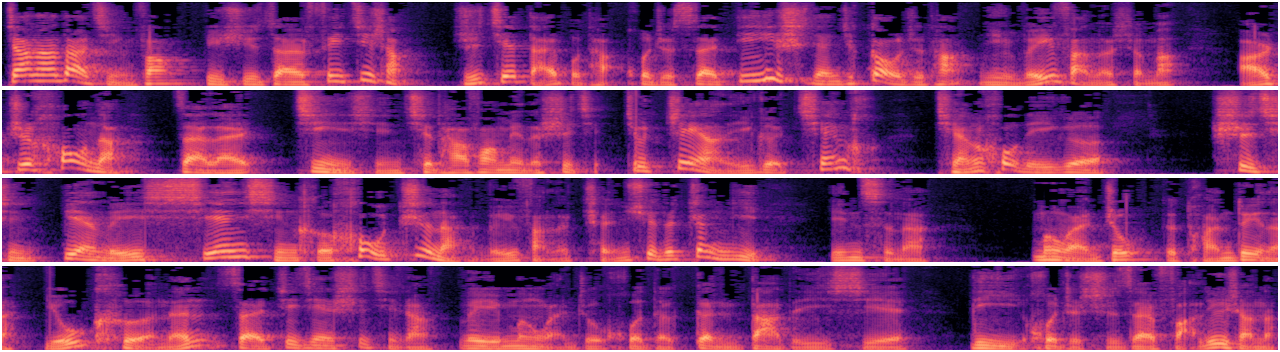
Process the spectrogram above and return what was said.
加拿大警方必须在飞机上直接逮捕他，或者是在第一时间去告知他你违反了什么。而之后呢，再来进行其他方面的事情，就这样一个前后前后的一个事情变为先行和后置呢，违反了程序的正义。因此呢，孟晚舟的团队呢，有可能在这件事情上为孟晚舟获得更大的一些利益，或者是在法律上呢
